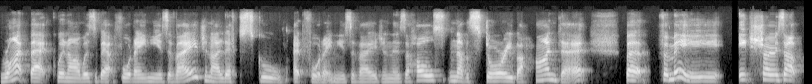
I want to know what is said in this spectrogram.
right back when I was about 14 years of age and I left school at 14 years of age. And there's a whole another story behind that. But for me, it shows up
